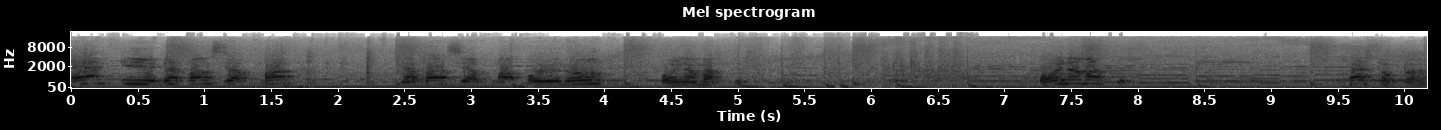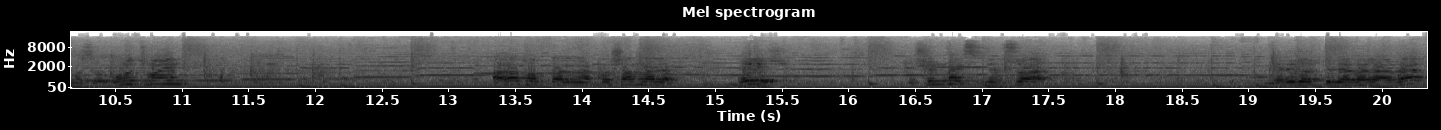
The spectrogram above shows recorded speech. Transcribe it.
En iyi defans yapmak, defans yapma oyunu oynamaktır. Oynamaktır. Ters toplarımızı unutmayın. Ara toplarına koşanları hiç düşünmek sizin Suat. Geri dörtlüyle beraber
